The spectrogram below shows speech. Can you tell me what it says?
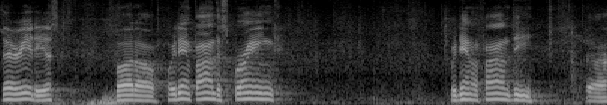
There it is. But uh, we didn't find the spring. We didn't find the uh,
